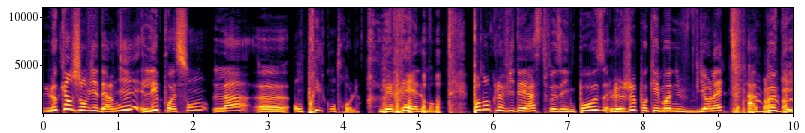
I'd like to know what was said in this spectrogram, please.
le 15 janvier dernier, les poissons, là, euh, ont pris le contrôle. Mais réellement. Pendant que le vidéaste faisait une pause, le jeu Pokémon Violette a bugué.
